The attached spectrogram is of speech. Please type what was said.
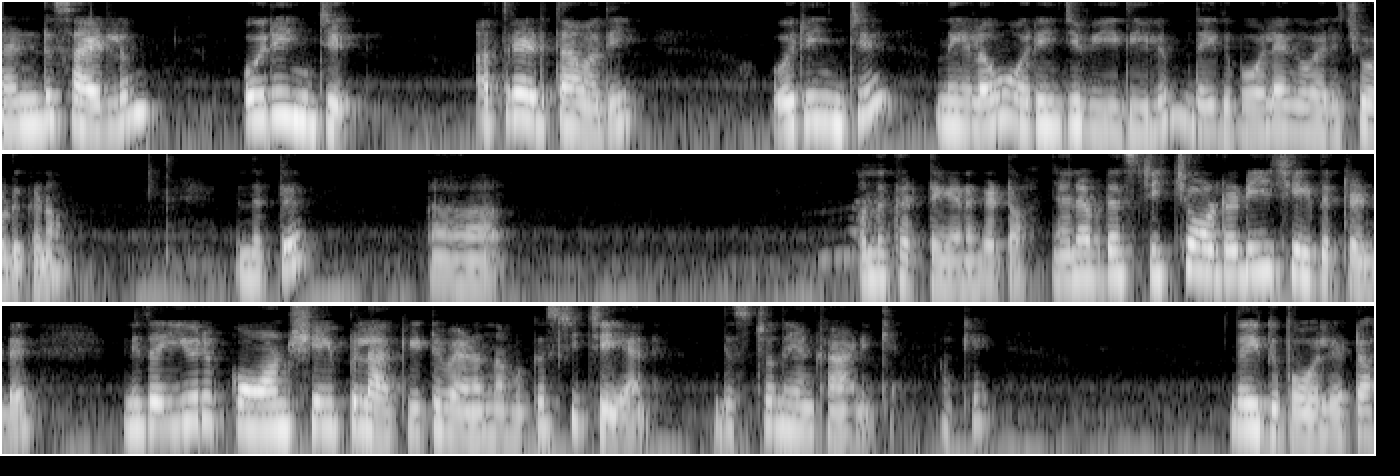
രണ്ട് സൈഡിലും ഒരു ഇഞ്ച് അത്ര എടുത്താൽ മതി. ഒരു ഇഞ്ച് നീളവും ഒരു ഇഞ്ച് വീതിയിലും ഇത് ഇതുപോലെ അങ്ങ് വരച്ചു കൊടുക്കണം. എന്നിട്ട് ഒന്ന് കട്ട് ചെയ്യണം കേട്ടോ. ഞാനവിടെ സ്റ്റിച്ച് ഓൾറെഡി ചെയ്തിട്ടുണ്ട്. ഇനി ഈ ഒരു കോൺ ഷേപ്പിലാക്കിയിട്ട് വേണം നമുക്ക് സ്റ്റിച്ച് ചെയ്യാൻ. ജസ്റ്റ് ഒന്ന് ഞാൻ കാണിക്കാം. ഓക്കെ ഇത് ഇതുപോലെ കേട്ടോ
